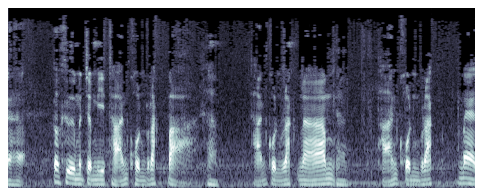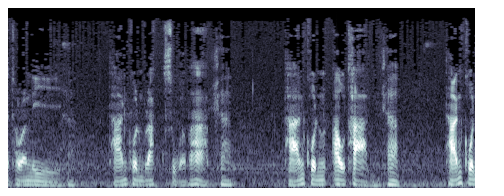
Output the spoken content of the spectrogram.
นะฮะก็คือมันจะมีฐานคนรักป่า ครับ ฐานคนรักน้ำครับ ฐานคนรักแม่ธรณี ครับ ฐานคนรักสุขภาพ ครับ ฐานคนเอาถ่าน ครับ ฐานคน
